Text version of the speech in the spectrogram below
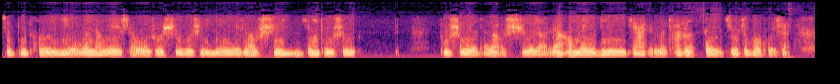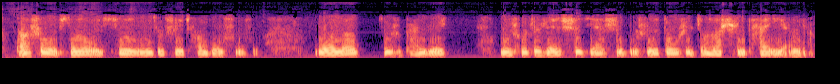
就不同意，问他为啥，我说是不是因为老师已经不是不是我的老师了，然后没有利用价值了？他说，嗯，就这么回事儿。当时我听了，我心里面就非常不舒服。我呢就是感觉，你说这人世间是不是都是这么世态炎凉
